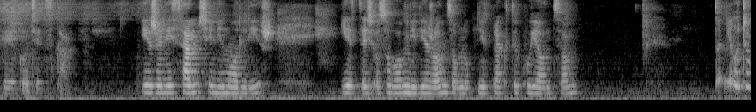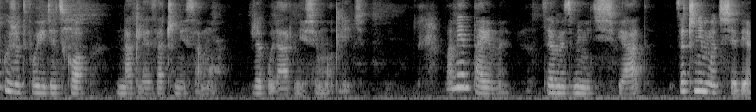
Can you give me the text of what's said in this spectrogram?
Twojego dziecka. Jeżeli sam się nie modlisz, jesteś osobą niewierzącą lub niepraktykującą, to nie oczekuj, że Twoje dziecko nagle zacznie samo regularnie się modlić. Pamiętajmy, chcemy zmienić świat, zacznijmy od siebie.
